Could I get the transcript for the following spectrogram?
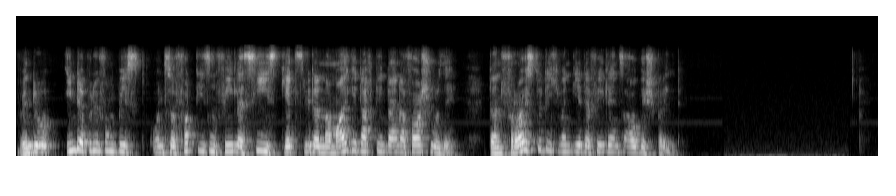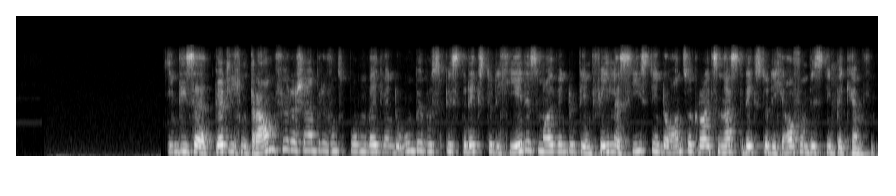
Wenn du in der Prüfung bist und sofort diesen Fehler siehst, jetzt wieder normal gedacht in deiner Vorschule, dann freust du dich, wenn dir der Fehler ins Auge springt. In dieser göttlichen Traumführerscheinprüfungsbogenwelt, wenn du unbewusst bist, regst du dich jedes Mal, wenn du den Fehler siehst, den du anzukreuzen hast, regst du dich auf und willst ihn bekämpfen.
